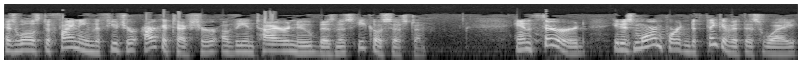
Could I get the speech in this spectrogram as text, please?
as well as defining the future architecture of the entire new business ecosystem. And third, it is more important to think of it this way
